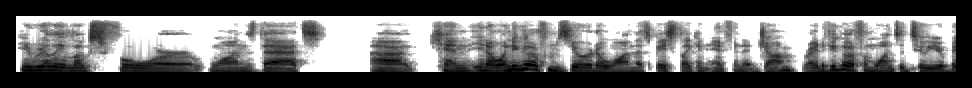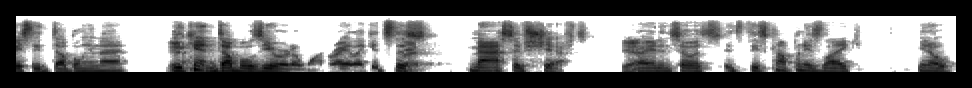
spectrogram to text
he really looks for ones that uh, can, you know, when you go from zero to one, that's basically like an infinite jump, right? If you go from one to two, you're basically doubling that. Yeah. You can't double zero to one, right? Like it's this right. massive shift, yeah. right? And so it's it's these companies like, you know,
